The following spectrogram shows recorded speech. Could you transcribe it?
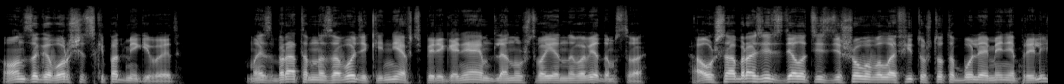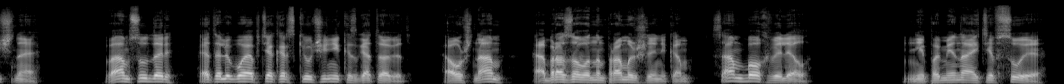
Он заговорщицки подмигивает. Мы с братом на заводике нефть перегоняем для нужд военного ведомства, а уж сообразить сделать из дешевого лафиту что-то более-менее приличное. Вам, сударь, это любой аптекарский ученик изготовит, а уж нам, образованным промышленникам, сам Бог велел. Не поминайте в суе.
